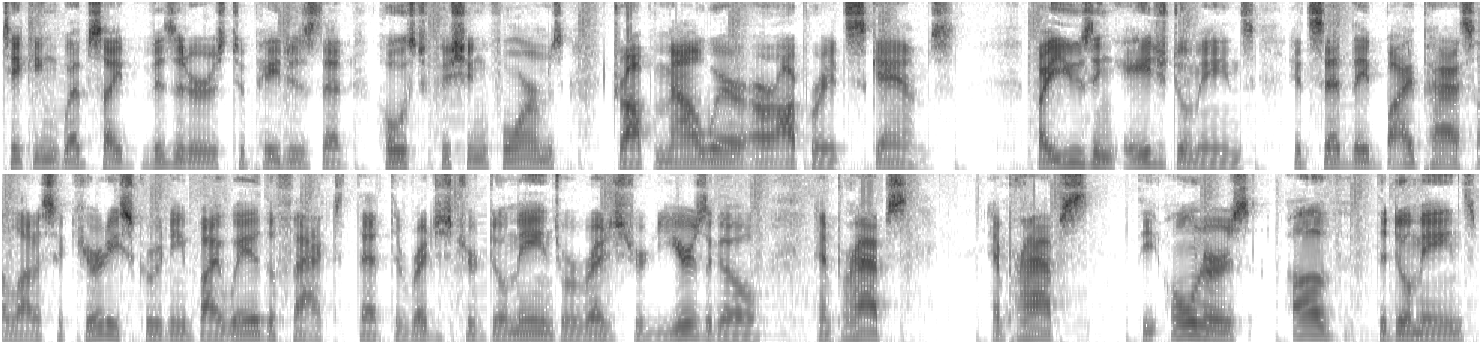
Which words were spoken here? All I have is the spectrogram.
taking website visitors to pages that host phishing forms, drop malware, or operate scams. By using age domains, it said they bypass a lot of security scrutiny by way of the fact that the registered domains were registered years ago and perhaps and perhaps the owners of the domains,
